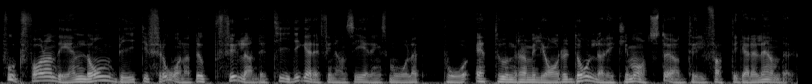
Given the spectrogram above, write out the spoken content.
fortfarande är en lång bit ifrån att uppfylla det tidigare finansieringsmålet på 100 miljarder dollar i klimatstöd till fattigare länder.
